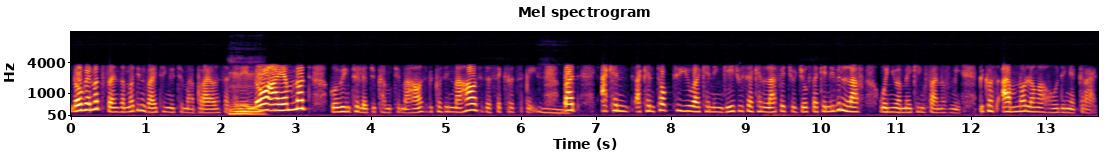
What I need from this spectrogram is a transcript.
No, we're not friends. I'm not inviting you to my braai on Saturday. Mm. No, I am not going to let you come to my house because in my house is a sacred space. Mm. But I can I can talk to you, I can engage with you, I can laugh at your jokes, I can even laugh when you are making fun of me because I'm no longer holding a grudge.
